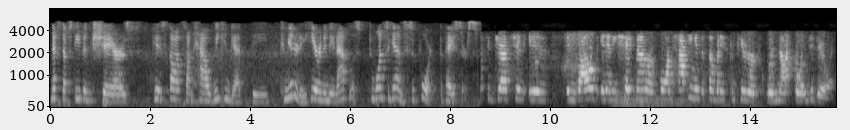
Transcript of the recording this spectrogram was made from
Next up, Stephen shares his thoughts on how we can get the community here in Indianapolis to once again support the Pacers. My suggestion is involved in any shape, manner, or form hacking into somebody's computer. We're not going to do it.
